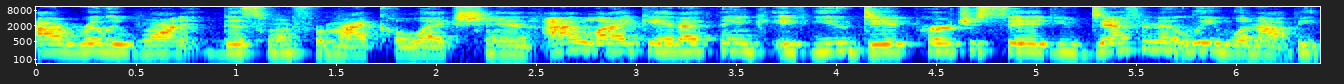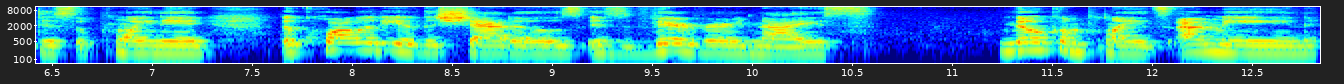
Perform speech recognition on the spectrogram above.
I really wanted this one for my collection. I like it. I think if you did purchase it, you definitely will not be disappointed. The quality of the shadows is very, very nice. No complaints. I mean,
